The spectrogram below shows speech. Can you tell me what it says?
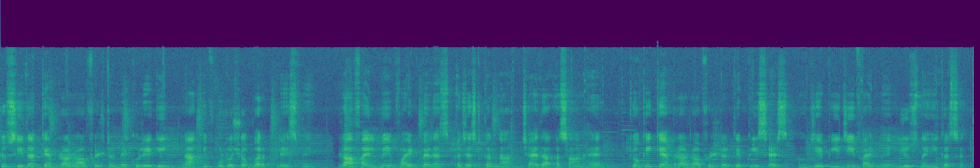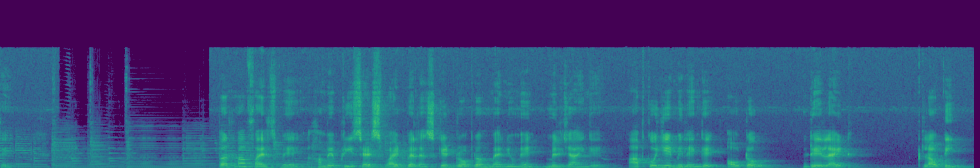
जो सीधा कैमरा रा फ़िल्टर में में खुलेगी, ना कि फोटोशॉप वर्क प्लेस में। रा फ़ाइल में वाइट बैलेंस एडजस्ट करना ज़्यादा आसान है, क्योंकि कैमरा रा फ़िल्टर के प्रीसेट्स हम जेपीजी फ़ाइल में यूज़ नहीं कर सकते। पर रा फाइल्स में हमें प्रीसेट्स वाइट बैलेंस के ड्रॉप डाउन मेन्यू में मिल जाएँगे। आपको ये मिलेंगे auto daylight cloudy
